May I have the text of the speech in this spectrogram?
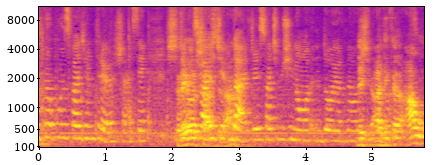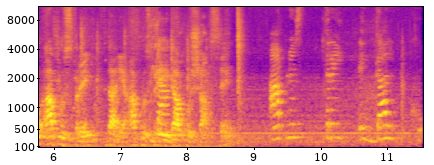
îmi propun să facem 3 ori 6. Și Trei trebuie ori să șase, facem, da? da, trebuie să facem și 9, 2 ori 9 Deci, și nouă. adică A, A plus 3, Daria, A plus 3 Da. egal cu 6, A plus 3 egal cu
